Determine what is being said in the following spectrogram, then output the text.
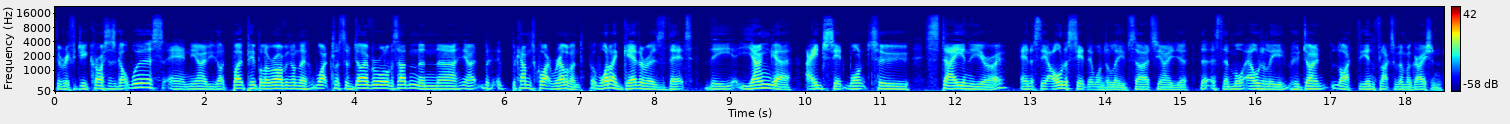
the refugee crisis got worse, and you know you've got boat people arriving on the White Cliffs of Dover all of a sudden, and uh, you know it, be- it becomes quite relevant. But what I gather is that the younger age set want to stay in the euro and it's the older set that want to leave. So it's you know it's the more elderly who don't like the influx of immigration.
